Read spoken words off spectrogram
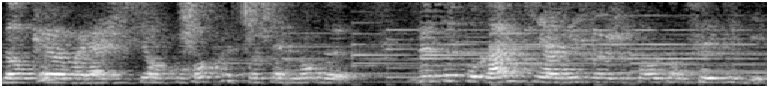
Donc euh, voilà, je vous tiens au courant très prochainement de, de ce programme qui arrive, je pense, en février.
